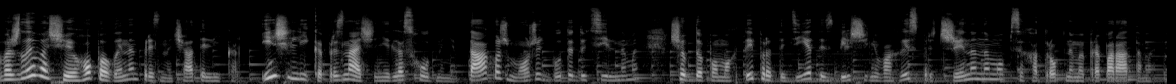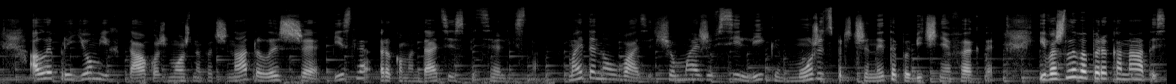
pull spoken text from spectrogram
Важливо, що його повинен призначати лікар. Інші ліки, призначені для схуднення, також можуть бути доцільними, щоб допомогти протидіяти збільшенню ваги, спричиненому психотропними препаратами. Але прийом їх також можна починати лише після рекомендації спеціаліста. Майте на увазі, що майже всі ліки можуть спричинити побічні ефекти, і важливо переконатись,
